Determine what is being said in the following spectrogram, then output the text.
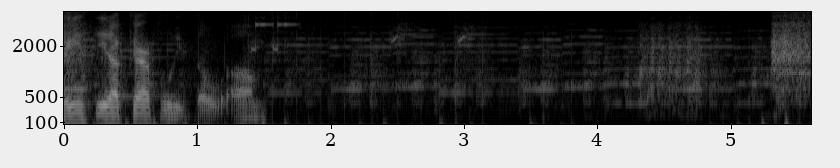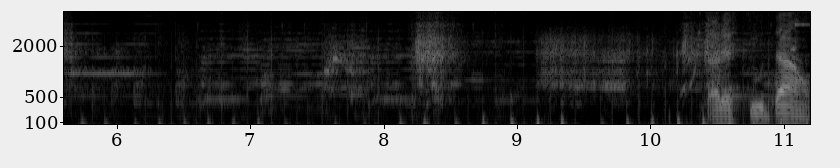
I didn't see that carefully though. Um, that is two down.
